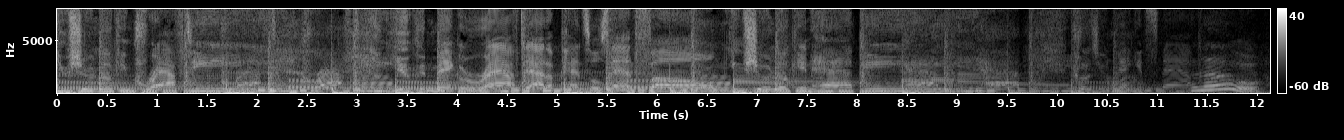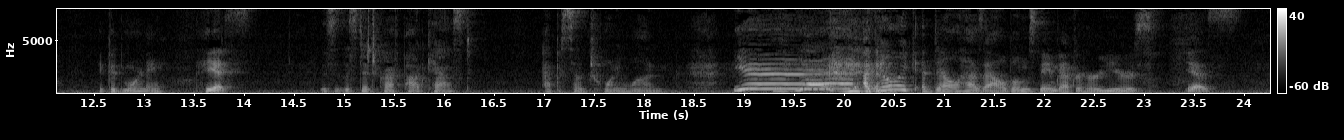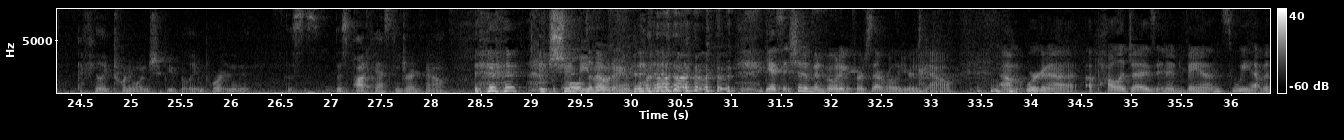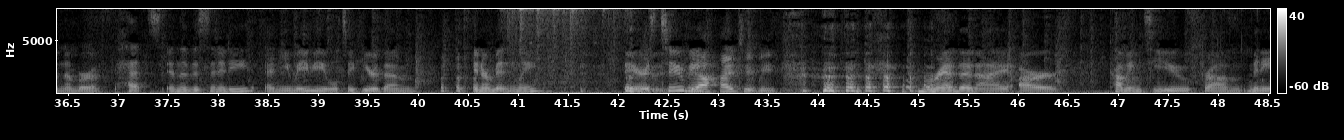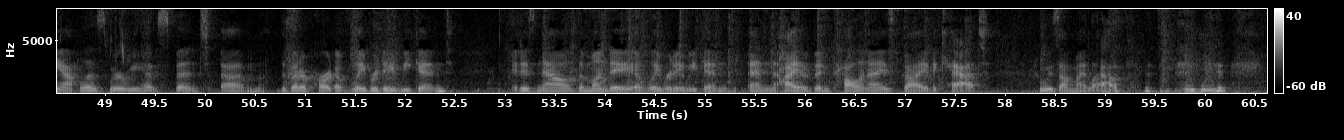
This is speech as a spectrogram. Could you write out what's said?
You sure looking crafty. Crafty. You could make a raft out of pencils and foam. You sure looking happy. Happy Cause you're making snap. Hello. and Good morning. Yes. This is the Stitchcraft Podcast, episode 21. Yeah. I feel like Adele has albums named after her years. Yes. I feel like 21 should be really important. This is this podcast can drink now. it should be voting. yes, it should have been voting for several years now. Um, we're gonna apologize in advance. We have a number of pets in the vicinity, and you may be able to hear them intermittently. There's Tubi. Yeah, hi Tubi. Miranda and I are coming to you from Minneapolis, where we have spent um, the better part of Labor Day weekend. It is now the Monday of Labor Day weekend, and I have been colonized by the cat, who is on my lap.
